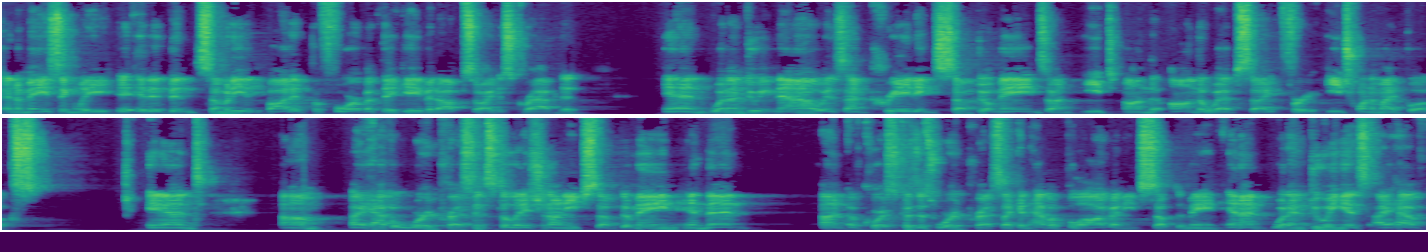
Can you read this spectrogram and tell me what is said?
and amazingly, it, it, had been somebody had bought it before, but they gave it up, so I just grabbed it. And what I'm doing now is I'm creating subdomains on each on the on the website for each one of my books, and um, I have a WordPress installation on each subdomain, and then on, of course because it's WordPress, I can have a blog on each subdomain. And I'm what I'm doing is I have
